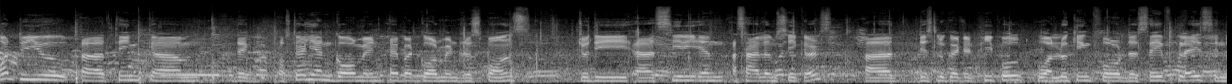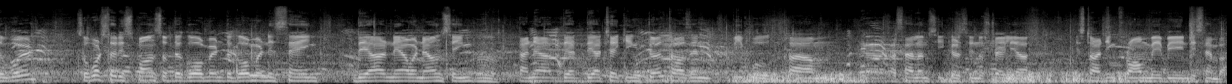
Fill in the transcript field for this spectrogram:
what do you uh, think um, the Australian government, Abbott government response to the uh, Syrian asylum seekers, uh, dislocated people who are looking for the safe place in the world? So what's the response of the government? The government is saying they are now announcing uh, that they are taking 12,000 people, um, uh, asylum seekers in Australia, starting from maybe in December.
